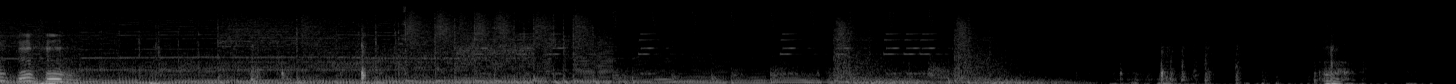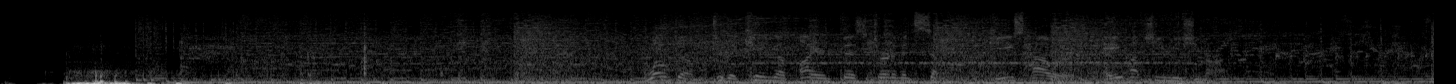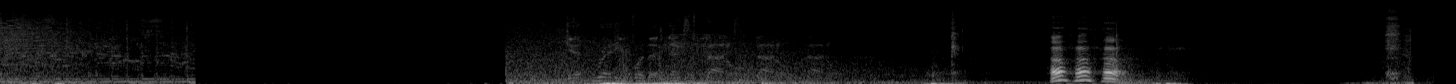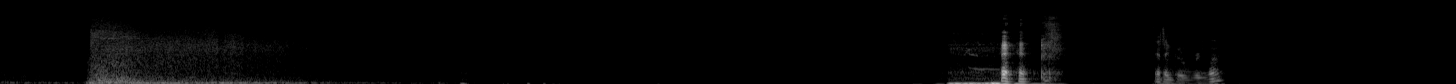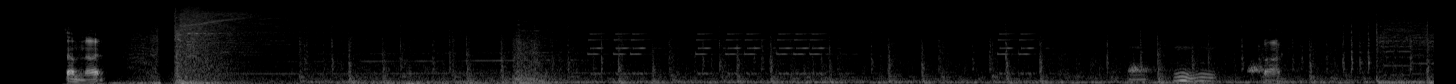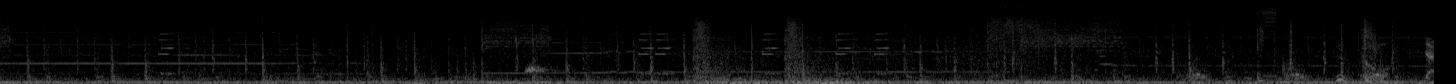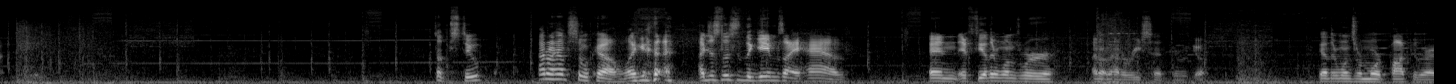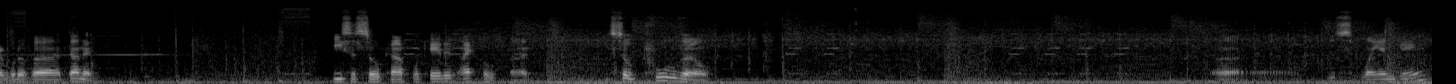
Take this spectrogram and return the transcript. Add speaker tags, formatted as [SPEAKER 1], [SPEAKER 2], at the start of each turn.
[SPEAKER 1] Welcome to the King of Iron Fist Tournament 7. Geese Howard, Heihachi
[SPEAKER 2] Huh, huh, huh. What's up, Stoop? I don't have SoCal. Like, I just listed the games I have. And if the other ones were... I don't know how to reset. There we go. The other ones were more popular, I would have uh, done it. Geese is so complicated? I hope not. It's so cool, though. Uh, display in game?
